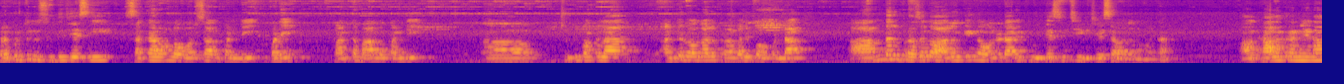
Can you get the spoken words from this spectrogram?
ప్రకృతిని శుద్ధి చేసి సకాలంలో వర్షాలు పండి పడి పంట బాగా పండి చుట్టుపక్కల అంటు రోగాలు ప్రబలిపోకుండా ఆ అందరు ప్రజలు ఆరోగ్యంగా ఉండడానికి ఉద్దేశించి ఇవి చేసేవారు అనమాట ఆ కాలక్రమేణా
